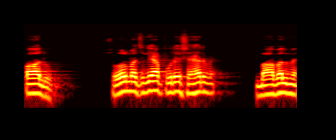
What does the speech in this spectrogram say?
پالو شور مچ گیا پورے شہر میں، بابل میں۔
